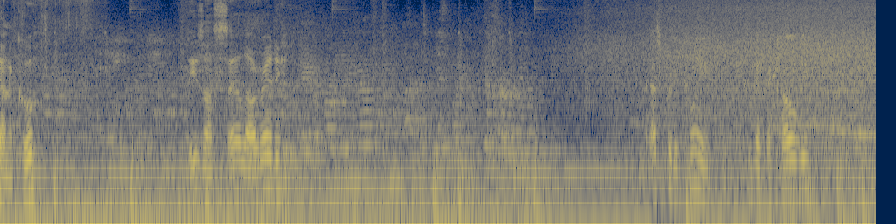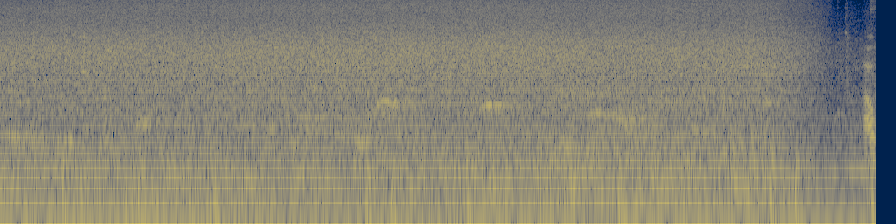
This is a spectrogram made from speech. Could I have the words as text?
Kind of cool. These on sale already. That's pretty clean. You got the Kobe. All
